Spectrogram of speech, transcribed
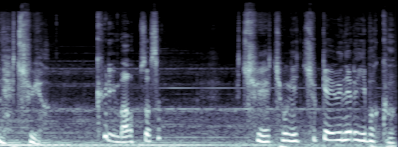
내 주여 그리 마옵소서. 주의 종이 주께 은혜를 입었고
